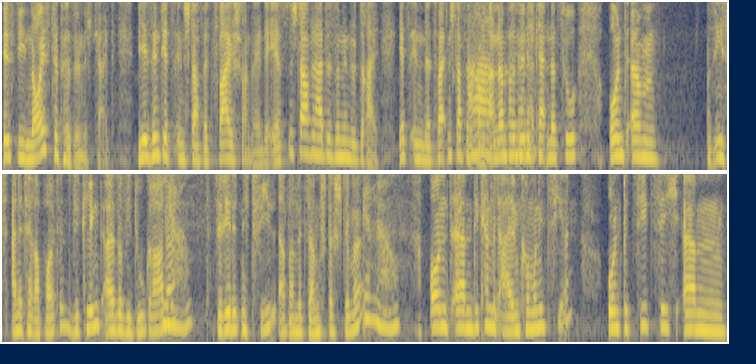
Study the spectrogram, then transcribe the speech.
ist die neueste Persönlichkeit. Wir sind jetzt in Staffel 2 schon, weil in der ersten Staffel hatte sie nur drei. Jetzt in der zweiten Staffel kommen Ah, andere kommen ja Persönlichkeiten dazu. Und ähm, sie ist eine Therapeutin. Sie klingt also wie du gerade. Ja. Sie redet nicht viel, aber mit sanfter Stimme. Genau. Und ähm, die kann mit allen kommunizieren und bezieht sich, ähm,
